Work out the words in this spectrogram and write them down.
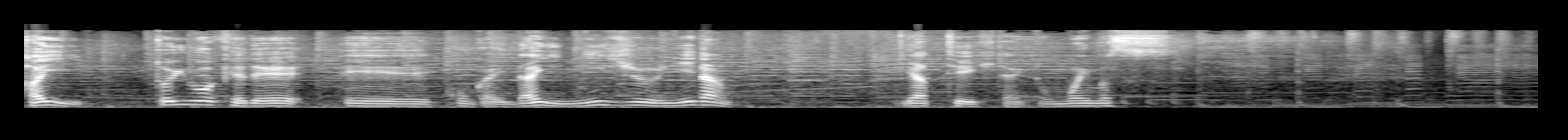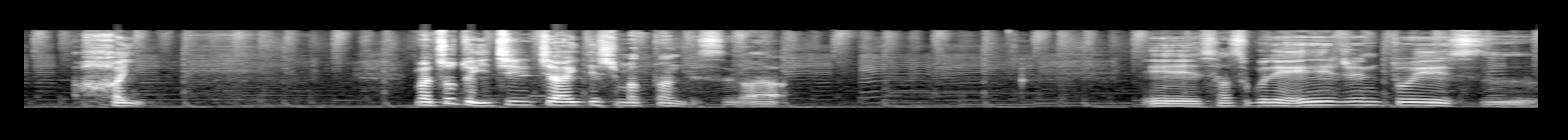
はい。というわけで、えー今回第22弾やっていきたいと思います。はい。まあちょっと1日空いてしまったんですが、えー早速ねエージェントエース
